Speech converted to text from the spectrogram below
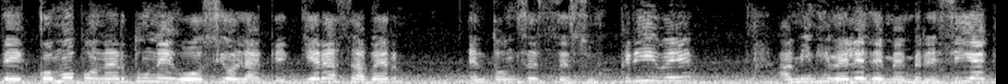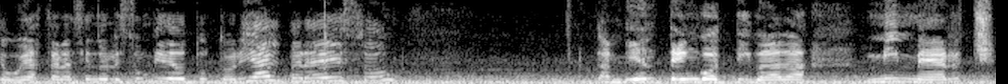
de cómo poner tu negocio, la que quiera saber, entonces se suscribe a mis niveles de membresía que voy a estar haciéndoles un video tutorial para eso. También tengo activada mi merch,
